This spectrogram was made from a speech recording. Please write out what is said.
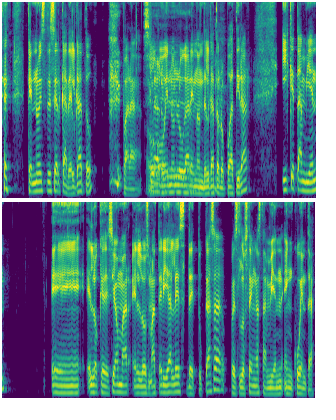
que no esté cerca del gato para, o en un lugar en donde el gato lo pueda tirar, y que también eh, lo que decía Omar, en los materiales de tu casa, pues los tengas también en cuenta.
